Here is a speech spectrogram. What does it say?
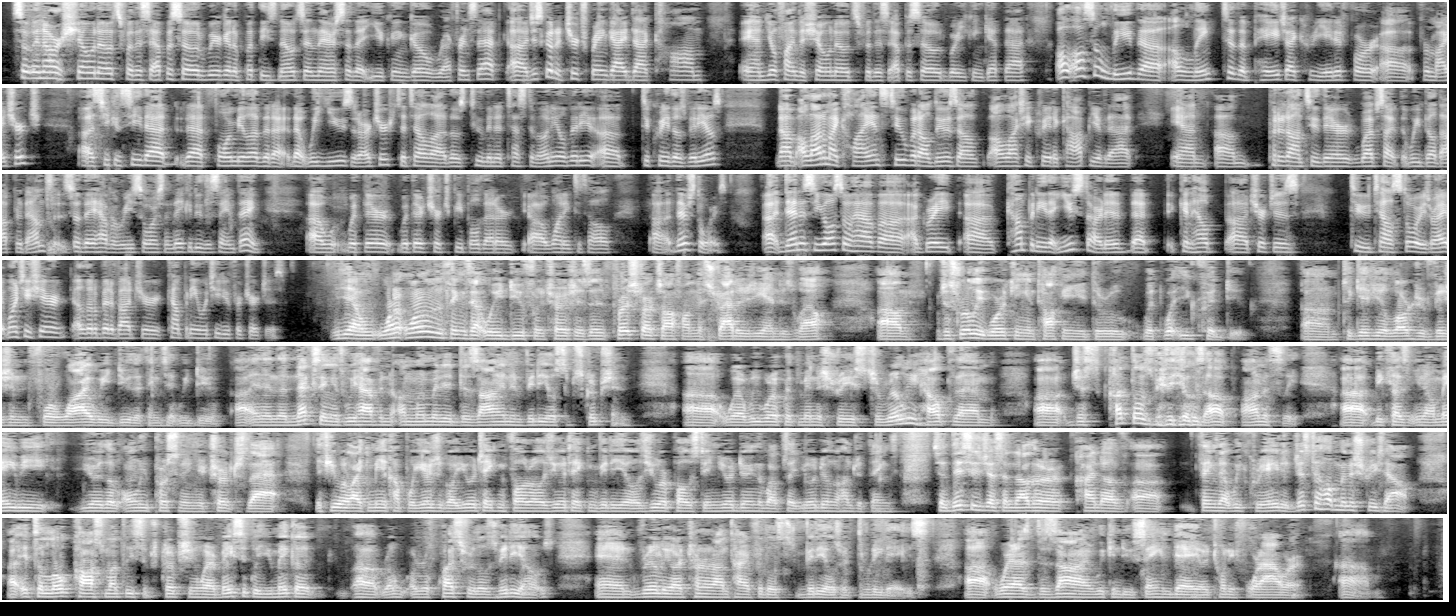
So in our show notes for this episode, we're going to put these notes in there so that you can go reference that. Uh, just go to churchbrandguide.com and you'll find the show notes for this episode where you can get that. I'll also leave the, a link to the page I created for uh, for my church, uh, so you can see that that formula that I, that we use at our church to tell uh, those two minute testimonial video uh, to create those videos. Um, a lot of my clients too. What I'll do is I'll I'll actually create a copy of that and um, put it onto their website that we build out for them, so, so they have a resource and they can do the same thing uh, with their with their church people that are uh, wanting to tell uh, their stories. Uh, Dennis, you also have a, a great uh, company that you started that can help uh, churches to tell stories, right? Why don't you share a little bit about your company and what you do for churches? Yeah, one one of the things that we do for churches it first starts off on the strategy end as well. Um, just really working and talking you through with what you could do um, to give you a larger vision for why we do the things that we do. Uh, and then the next thing is we have an unlimited design and video subscription uh, where we work with ministries to really help them uh, just cut those videos up, honestly, uh, because you know maybe you're the only person in your church that if you were like me a couple years ago, you were taking photos, you were taking videos, you were posting, you were doing the website, you were doing a hundred things. So this is just another kind of uh, thing that we created just to help ministries out. Uh, it's a low cost monthly subscription where basically you make a, uh, a request for those videos and really our turnaround time for those videos are three days. Uh, whereas design, we can do same day or 24 hour, um,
